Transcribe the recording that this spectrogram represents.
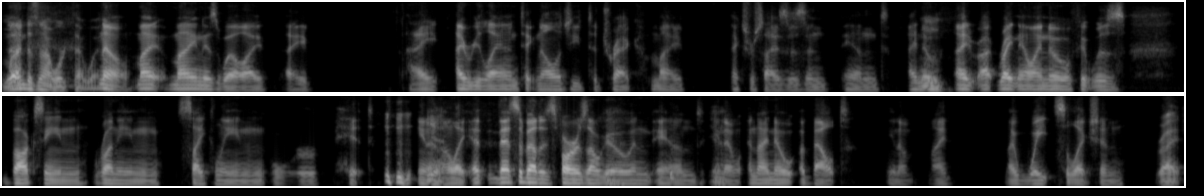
Mine does not work that way. No, my mine as well. I I I I rely on technology to track my exercises and and I know Mm. I right now I know if it was boxing, running, cycling or HIIT. You know, yeah, like uh, that's about as far as I'll go and and Yeah. you know, and I know about, you know, my my weight selection right.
